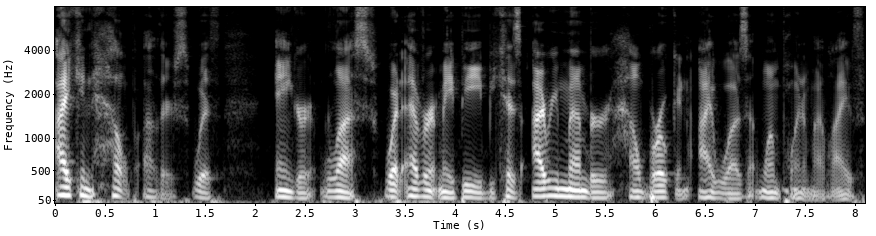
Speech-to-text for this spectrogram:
I can help others with anger, lust, whatever it may be, because I remember how broken I was at one point in my life.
